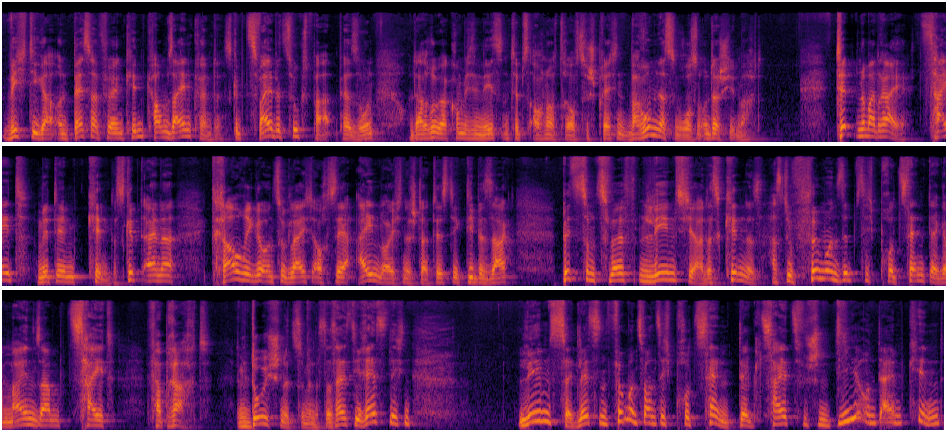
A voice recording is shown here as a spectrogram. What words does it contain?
wichtiger und besser für ein Kind kaum sein könnte. Es gibt zwei Bezugspersonen und darüber komme ich in den nächsten Tipps auch noch darauf zu sprechen, warum das einen großen Unterschied macht. Tipp Nummer drei: Zeit mit dem Kind. Es gibt eine traurige und zugleich auch sehr einleuchtende Statistik, die besagt, bis zum 12. Lebensjahr des Kindes hast du 75 Prozent der gemeinsamen Zeit verbracht. Im Durchschnitt zumindest. Das heißt, die restlichen Lebenszeit, die letzten 25 Prozent der Zeit zwischen dir und deinem Kind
